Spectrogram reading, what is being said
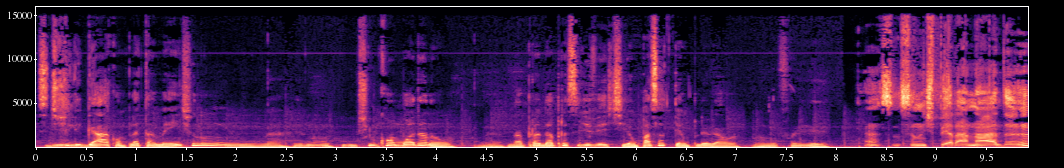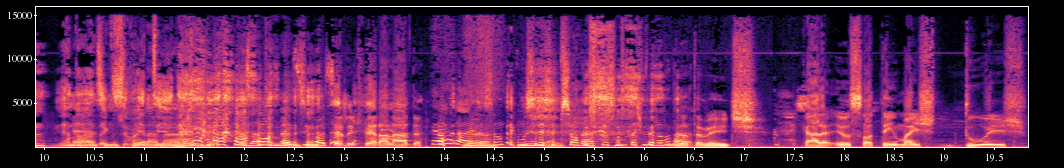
se desligar completamente, não, né, ele não, não te incomoda, não. Né? Dá, pra, dá pra se divertir, é um passatempo legal. Não foi. É, se você não esperar nada, é, é nada que você vai ter. Nada, né? Exatamente. se você não esperar nada. É verdade, é, você não tem como se decepcionar se você não tá esperando nada. Exatamente. Cara, eu só tenho mais duas,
